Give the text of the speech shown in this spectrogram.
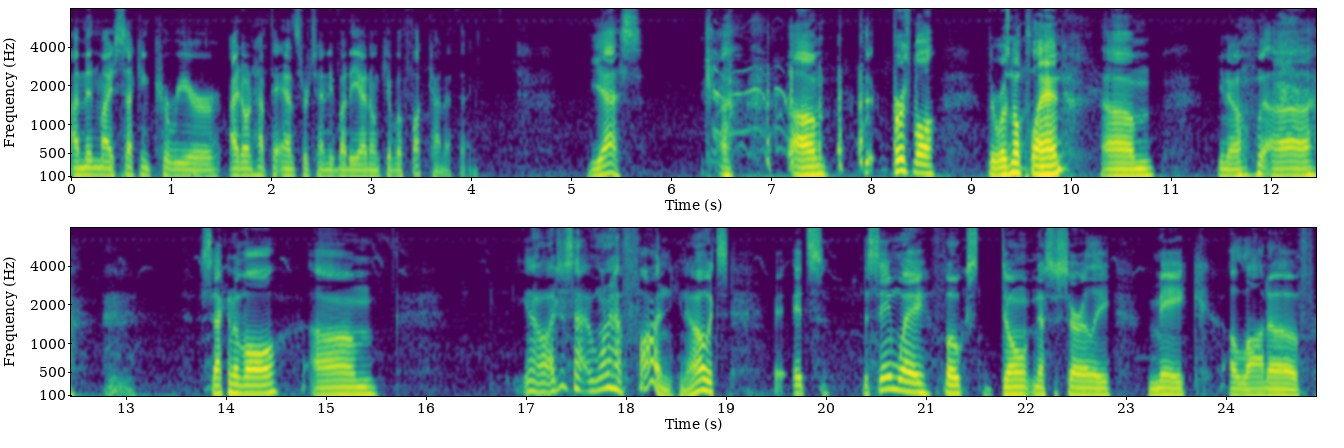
I'm in my second career, I don't have to answer to anybody, I don't give a fuck kind of thing? Yes. um, th- first of all, there was no plan. Um, you know. Uh, second of all, um, you know, I just I want to have fun. You know, it's it's the same way folks don't necessarily make a lot of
